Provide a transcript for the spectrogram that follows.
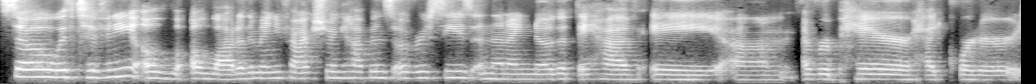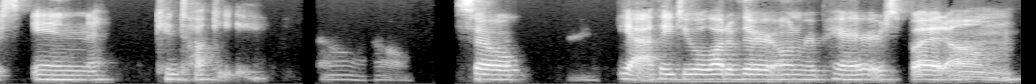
So with Tiffany, a lot of the manufacturing happens overseas, and then I know that they have a um, a repair headquarters in Kentucky. oh no So yeah, they do a lot of their own repairs, but um,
